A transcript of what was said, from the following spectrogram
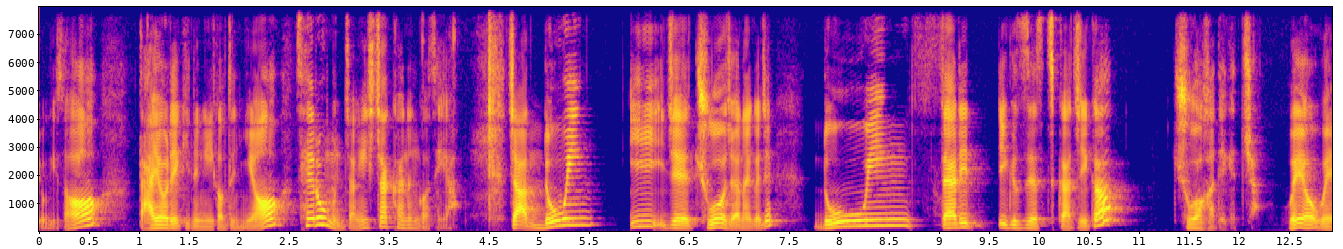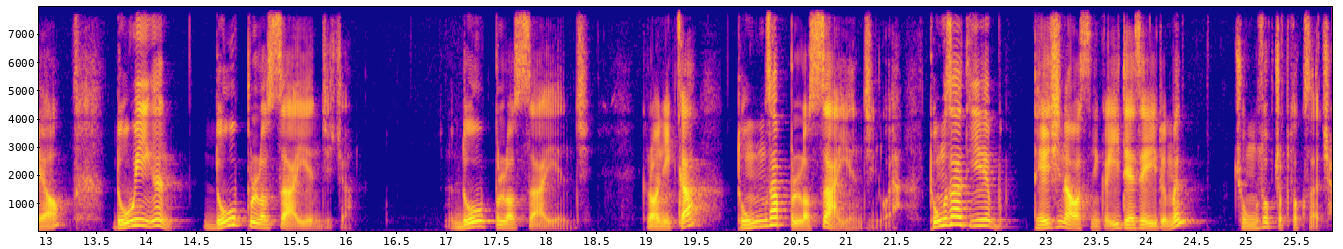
여기서 나열의 기능이거든요. 새로 문장이 시작하는 거세요. 자 knowing 이 이제 주어잖아요, 그지? knowing that it exists까지가 주어가 되겠죠. 왜요? 왜요? knowing은 know 플러스 ing죠. know 플러스 ing. 그러니까 동사 플러스 ing인 거야. 동사 뒤에 대시 나왔으니까 이 대세 이름은 종속 접속사죠.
